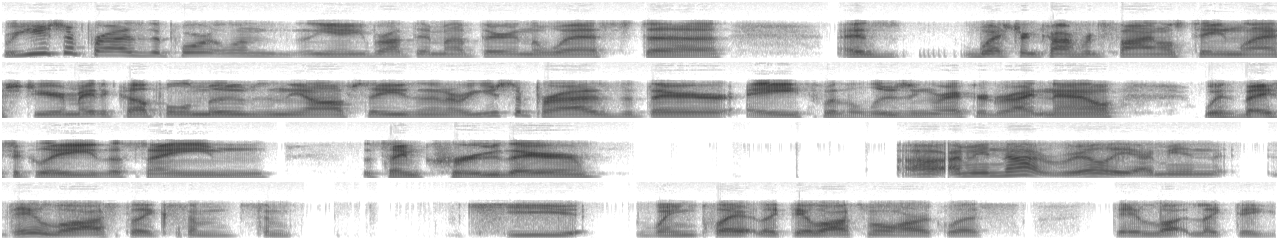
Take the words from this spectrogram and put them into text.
Were you surprised that Portland, you know, you brought them up there in the West uh, as Western Conference Finals team last year, made a couple of moves in the off season. Are you surprised that they're eighth with a losing record right now, with basically the same the same crew there? Uh, I mean, not really. I mean, they lost like some some key wing player. Like they lost Mo Harkless they lo- like they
